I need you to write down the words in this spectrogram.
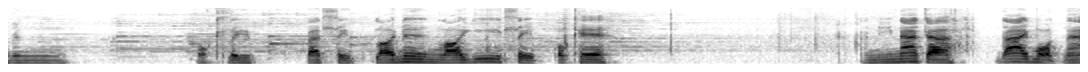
หนึ่งหกสิบแปดสิบร้อยหนึ่งร้อยยี่สิบโอเค อันนี้น่าจะได้หมดนะ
